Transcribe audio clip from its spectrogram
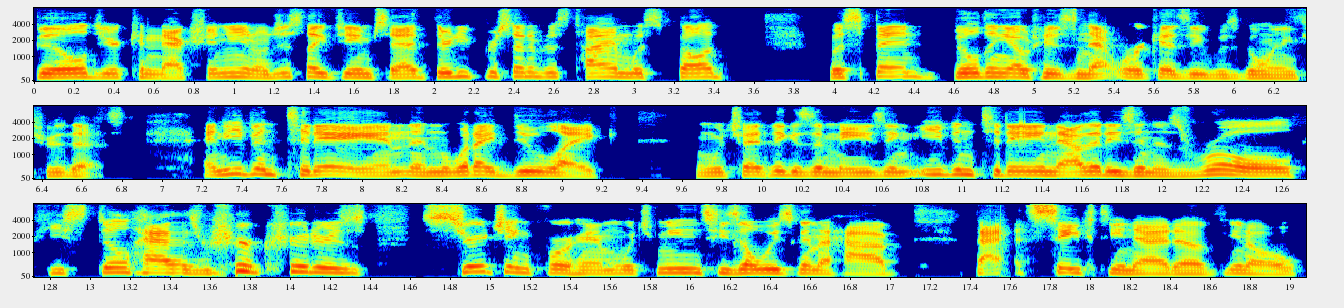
build your connection you know just like james said 30% of his time was spent was spent building out his network as he was going through this and even today and, and what i do like which I think is amazing. Even today, now that he's in his role, he still has recruiters searching for him, which means he's always going to have that safety net of, you know,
